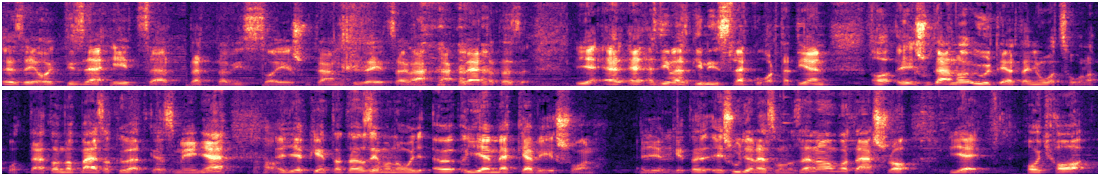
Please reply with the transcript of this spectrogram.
ezért, hogy 17-szer tette vissza, és utána 17-szer vágták le, tehát ez, ugye, ez, ez nyilván ez Guinness rekord, tehát ilyen, a, és utána ült érte 8 hónapot, tehát annak már ez a következménye. Aha. Egyébként, tehát azért mondom, hogy ilyen meg kevés van egyébként, és ugyanez van a zenehallgatásra, ugye, hogyha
